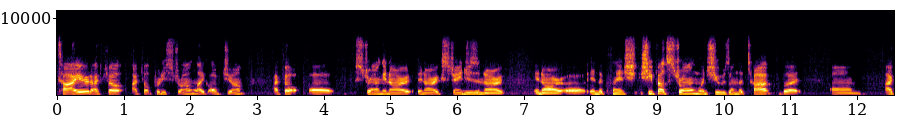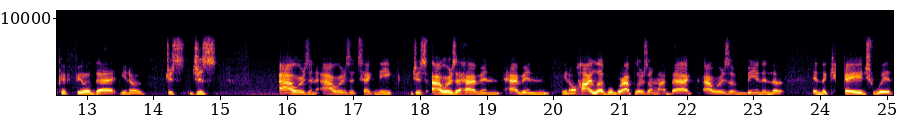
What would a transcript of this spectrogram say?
tired. I felt I felt pretty strong like off jump. I felt uh, strong in our in our exchanges in our in our uh, in the clinch. She felt strong when she was on the top, but um, I could feel that you know just just hours and hours of technique, just hours of having having you know high level grapplers on my back, hours of being in the in the cage with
